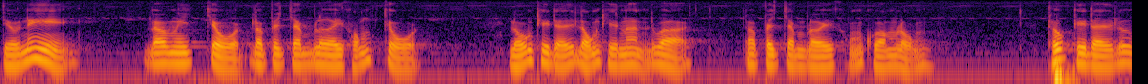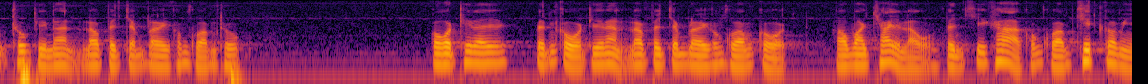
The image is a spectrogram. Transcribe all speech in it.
เดี๋ยวนี้เรามีโจทย์เราเป็นจำเลยของโจทย์ หลงที่ใดหลงที่นั่นว่า เราไปจำเลยของความหลง ทุกที่ใดรู้ทุกที่นั่น เราเป็นจำเลยของความทุกข์โกรธที่ใดเป็นโกรธที่นั่น เราเป็นจำเลยของความโกรธเอามาใช่เราเป็นขี้ข้าของความคิดก็มี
